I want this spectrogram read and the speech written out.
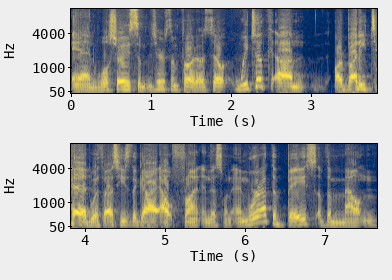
and we'll show you some, here's some photos. So we took um, our buddy Ted with us. He's the guy out front in this one. And we're at the base of the mountain.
